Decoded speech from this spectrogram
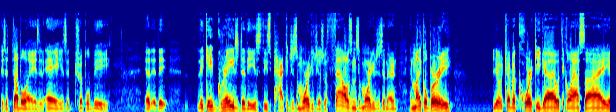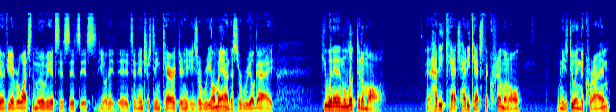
Is it double A? Is it A? Is it triple B? They they gave grades to these these packages of mortgages with thousands of mortgages in there. And, and Michael Burry, you know, kind of a quirky guy with the glass eye. You know, if you ever watch the movie, it's it's it's it's you know it's an interesting character. He's a real man. This is a real guy. He went in and looked at them all. How do you catch? How do you catch the criminal when he's doing the crime?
